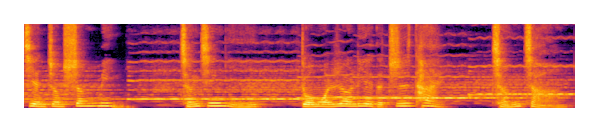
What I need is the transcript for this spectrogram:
见证生命曾经以多么热烈的姿态成长。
